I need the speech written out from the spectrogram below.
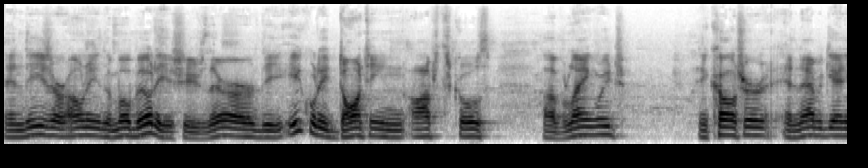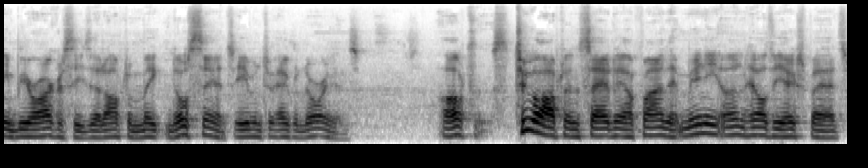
and these are only the mobility issues. There are the equally daunting obstacles of language and culture and navigating bureaucracies that often make no sense even to Ecuadorians. Often, too often, sadly, I find that many unhealthy expats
